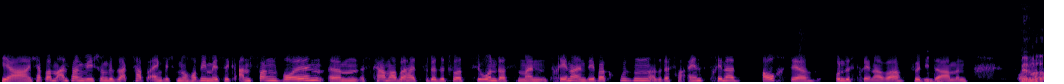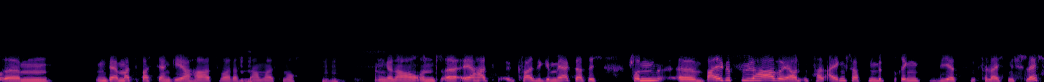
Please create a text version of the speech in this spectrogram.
Ja, ich habe am Anfang, wie ich schon gesagt habe, eigentlich nur hobbymäßig anfangen wollen. Ähm, es kam aber halt zu der Situation, dass mein Trainer in Leverkusen, also der Vereinstrainer, auch der Bundestrainer war für die mhm. Damen. Wer Und ähm, der Mats Bastian Gerhardt war das mhm. damals noch. Mhm. Genau. Und äh, er hat quasi gemerkt, dass ich schon äh, Ballgefühl habe, ja, und ein paar Eigenschaften mitbringt, die jetzt vielleicht nicht schlecht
